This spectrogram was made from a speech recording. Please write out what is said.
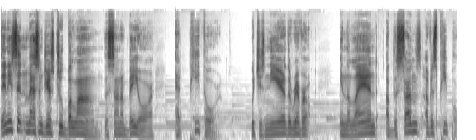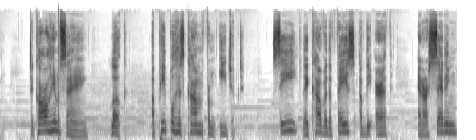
Then he sent messengers to Balaam the son of Beor at Pethor, which is near the river in the land of the sons of his people, to call him, saying, Look, a people has come from Egypt. See, they cover the face of the earth and are setting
